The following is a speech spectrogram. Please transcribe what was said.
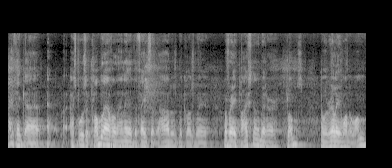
I think, uh, I suppose at club level, any of the fights that we had was because we're, we're very passionate about our clubs and we really want to win.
